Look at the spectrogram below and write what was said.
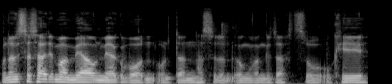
Und dann ist das halt immer mehr und mehr geworden. Und dann hast du dann irgendwann gesagt, so, okay,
